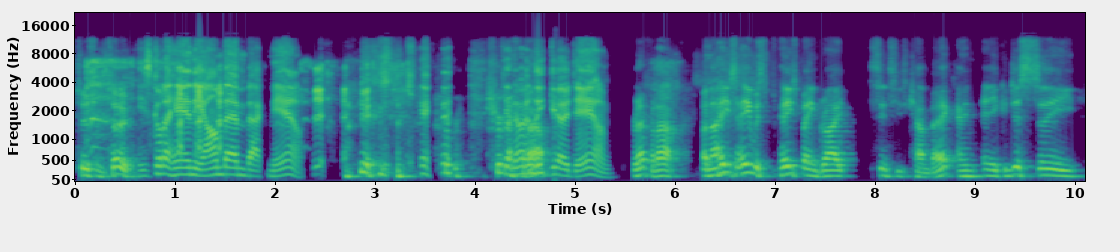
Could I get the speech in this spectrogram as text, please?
Two from two. He's got to hand the armband back now. can, can only go down. Wrap it up. But no, he's he was he's been great since he's come back, and and you can just see.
